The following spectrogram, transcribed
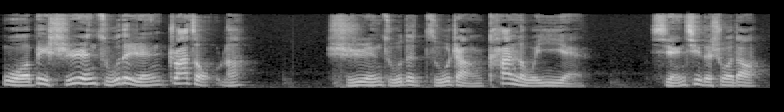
我被食人族的人抓走了。食人族的族长看了我一眼，嫌弃的说道：“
